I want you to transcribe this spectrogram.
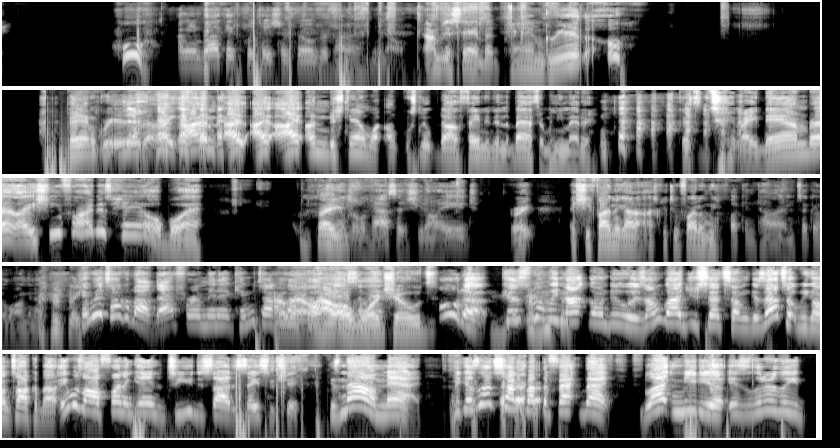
Whew. I mean, blaxploitation films are kind of you know. I'm just saying, but Pam Grier though. Pam Grier, though, like I, I, I, I understand why Uncle Snoop Dogg fainted in the bathroom when he met her. Cause like, damn, bro, like she fine as hell, boy. Like, Angela Bassett, she don't age. right? And she finally got an Oscar too. Finally, No fucking time took her long enough. Like, Can we talk about that for a minute? Can we talk how about that, how, how award shows. Hold up, because what we're not gonna do is I'm glad you said something because that's what we're gonna talk about. It was all fun and games until you decided to say some shit. Because now I'm mad. Because let's talk about the fact that black media is literally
